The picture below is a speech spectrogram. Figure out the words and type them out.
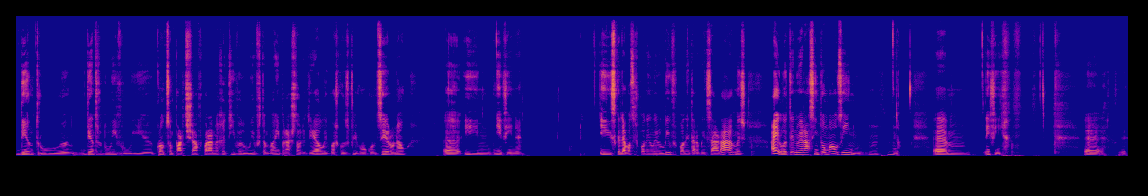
dentro, hum, dentro do livro e eh, pronto, são partes-chave para a narrativa do livro também, para a história dela e para as coisas que lhe vão acontecer ou não uh, e, e, enfim, né? E se calhar vocês podem ler o livro, podem estar a pensar ah, mas ah, ele até não era assim tão mauzinho. Hum, não. Um, enfim. Uh,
